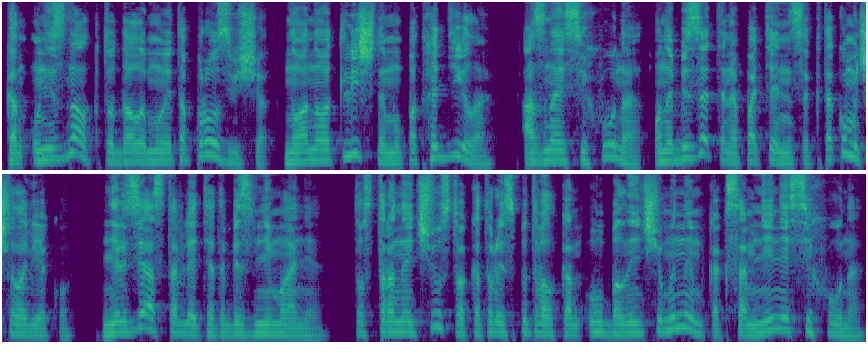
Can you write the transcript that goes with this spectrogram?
Кан-У не знал, кто дал ему это прозвище, но оно отлично ему подходило. А зная Сихуна, он обязательно потянется к такому человеку. Нельзя оставлять это без внимания. То странное чувство, которое испытывал Кан-У, было ничем иным, как сомнение Сихуна.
